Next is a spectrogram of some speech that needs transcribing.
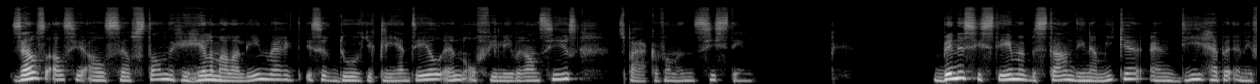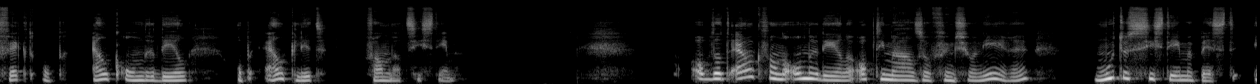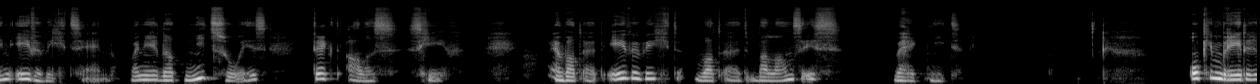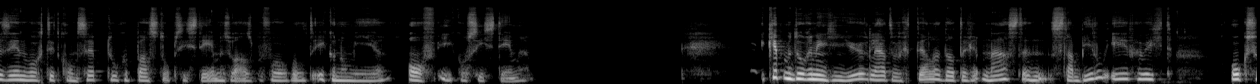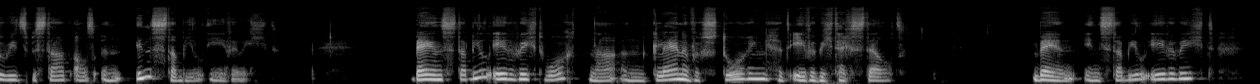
Zelfs als je als zelfstandige helemaal alleen werkt, is er door je cliënteel en of je leveranciers sprake van een systeem. Binnen systemen bestaan dynamieken en die hebben een effect op elk onderdeel, op elk lid van dat systeem. Opdat elk van de onderdelen optimaal zou functioneren, moeten systemen best in evenwicht zijn. Wanneer dat niet zo is, trekt alles scheef. En wat uit evenwicht, wat uit balans is, werkt niet. Ook in bredere zin wordt dit concept toegepast op systemen zoals bijvoorbeeld economieën of ecosystemen. Ik heb me door een ingenieur laten vertellen dat er naast een stabiel evenwicht ook zoiets bestaat als een instabiel evenwicht. Bij een stabiel evenwicht wordt na een kleine verstoring het evenwicht hersteld. Bij een instabiel evenwicht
